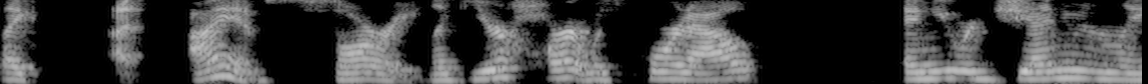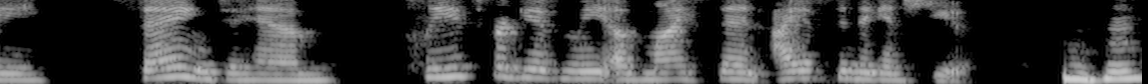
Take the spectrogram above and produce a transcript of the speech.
like, I am sorry. Like your heart was poured out and you were genuinely saying to him, please forgive me of my sin. I have sinned against you. Mm-hmm.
